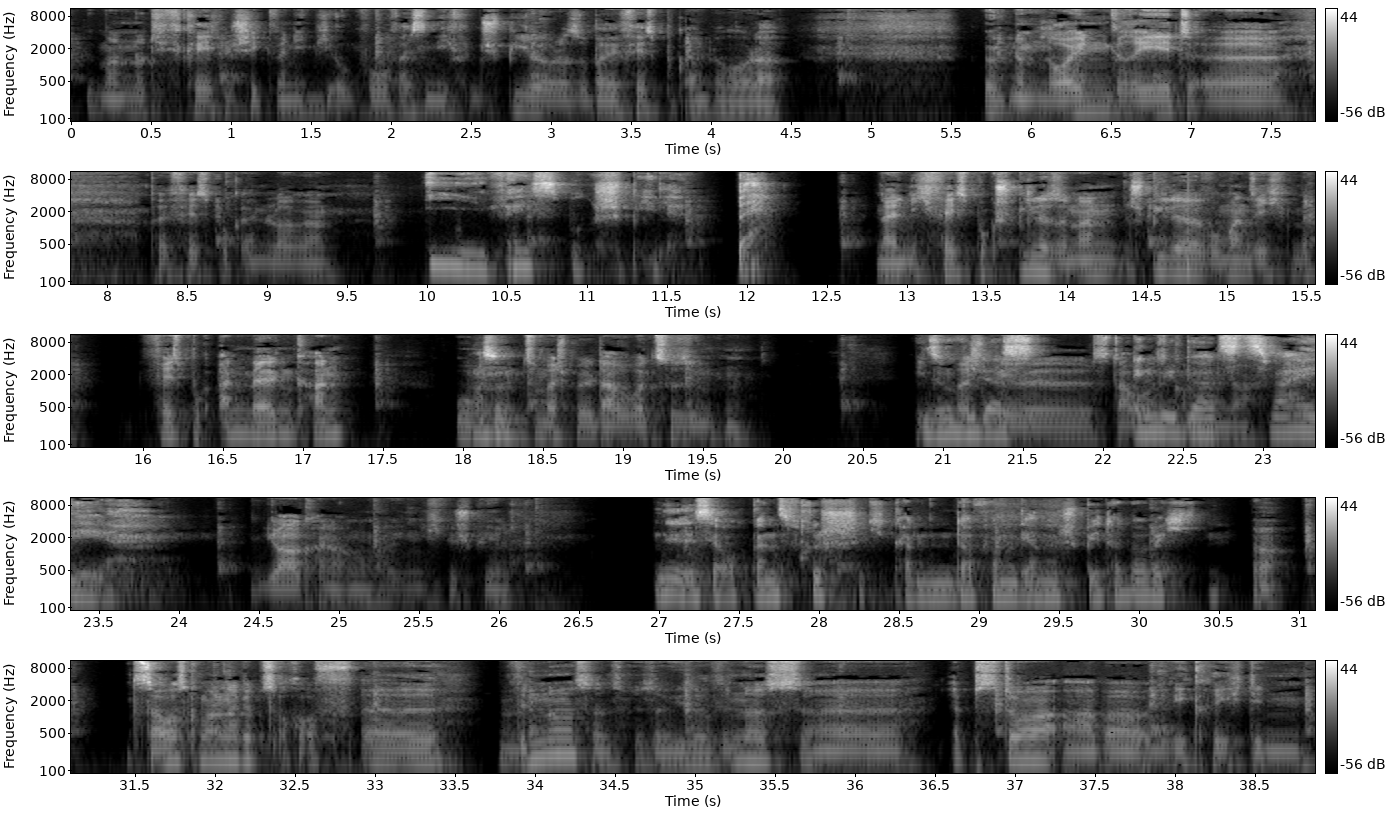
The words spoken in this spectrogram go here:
immer eine Notification schickt, wenn ich mich irgendwo, weiß ich nicht, für ein Spiel oder so bei Facebook einlogge oder irgendeinem neuen Gerät äh, bei Facebook einlogge. I, Facebook-Spiele. Bäh. Nein, nicht Facebook-Spiele, sondern Spiele, wo man sich mit Facebook anmelden kann, um so. zum Beispiel darüber zu synken. Wie So zum wie Beispiel das Star Wars Angry Commander. Birds 2. Ja, keine Ahnung, habe ich nicht gespielt. Nee, ist ja auch ganz frisch. Ich kann davon gerne später berichten. Ja. Star Wars Commander gibt's auch auf äh, Windows, also sowieso Windows äh, App Store, aber irgendwie kriege ich den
